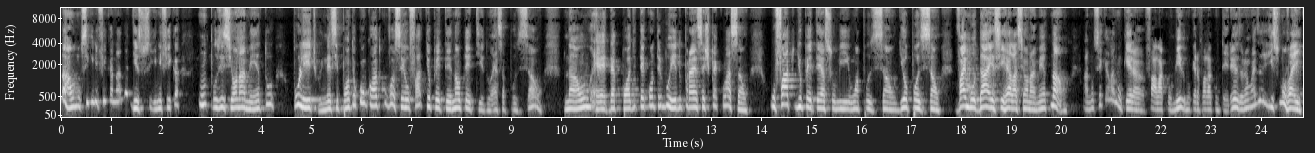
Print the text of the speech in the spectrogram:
Não, não significa nada disso. Significa um posicionamento político. E nesse ponto eu concordo com você. O fato de o PT não ter tido essa posição não é, pode ter contribuído para essa especulação. O fato de o PT assumir uma posição de oposição vai mudar esse relacionamento? Não. A não ser que ela não queira falar comigo, não queira falar com Tereza, não, mas isso não vai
